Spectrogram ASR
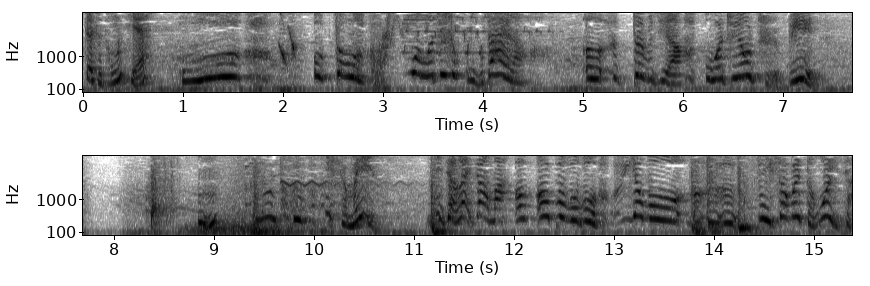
这是铜钱。哦，哦，糟了，忘了这是古代了。呃，对不起啊，我只有纸币。嗯，你什么意思？你想赖账吗？哦哦，不不不，要不呃呃，你稍微等我一下，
